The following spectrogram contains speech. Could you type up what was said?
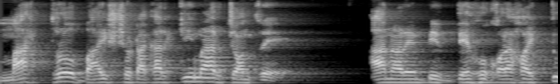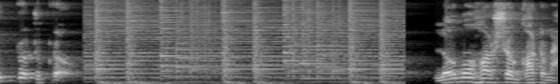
মাত্র বাইশশো টাকার কিমার যন্ত্রে আনার এমপির দেহ করা হয় টুকরো টুকরো। লোমহর্ষক ঘটনা।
